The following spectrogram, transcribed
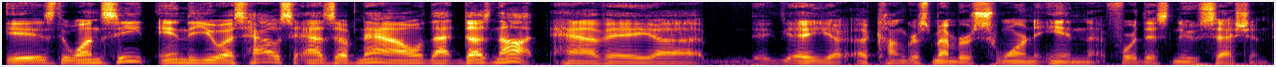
is the one seat in the U.S. House as of now that does not have a, uh, a, a Congress member sworn in for this new session.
